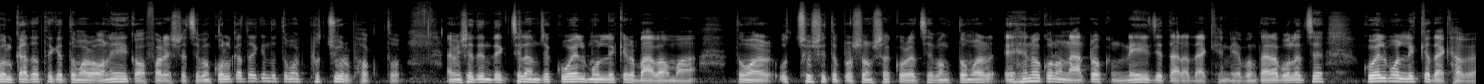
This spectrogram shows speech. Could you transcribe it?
কলকাতা থেকে তোমার অনেক অফার এসেছে এবং কলকাতায় কিন্তু তোমার প্রচুর ভক্ত। আমি সেদিন দেখছিলাম যে কোয়েল মল্লিকের বাবা মা তোমার উচ্ছ্বসিত প্রশংসা করেছে এবং তোমার এহেন কোনো নাটক নেই যে তারা দেখেনি এবং তারা বলেছে, কোয়েল মল্লিককে দেখাবে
